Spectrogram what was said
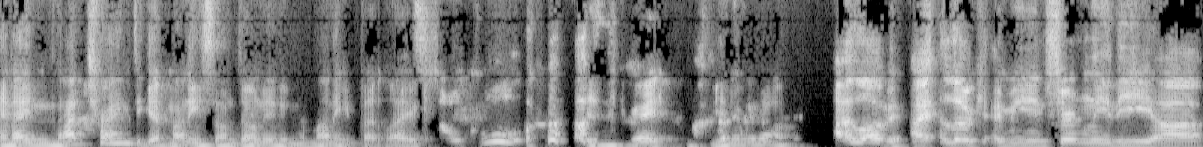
And I'm not trying to get money, so I'm donating the money. But like, So cool. it's great. You never know. I love it. I look. I mean, certainly the uh,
